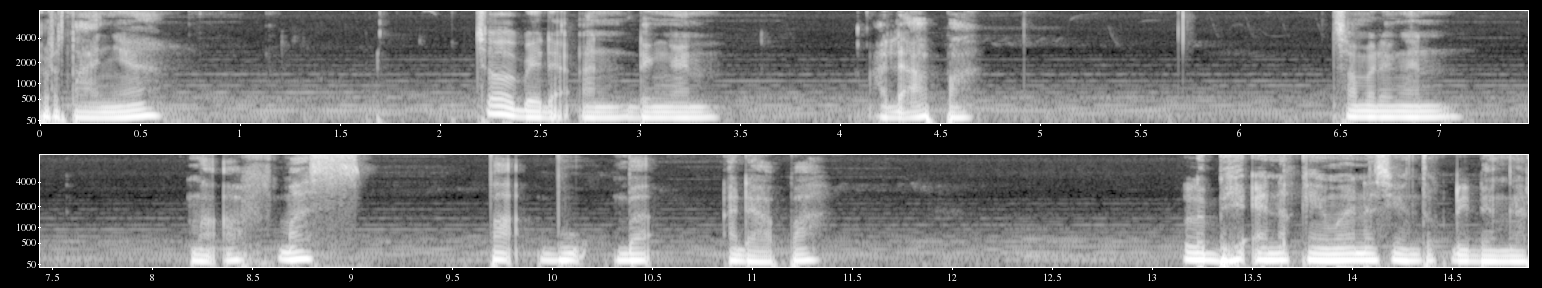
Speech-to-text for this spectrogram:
bertanya. Coba bedaan dengan ada apa. Sama dengan maaf mas. Pak bu mbak ada apa? Lebih enak yang mana sih untuk didengar?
